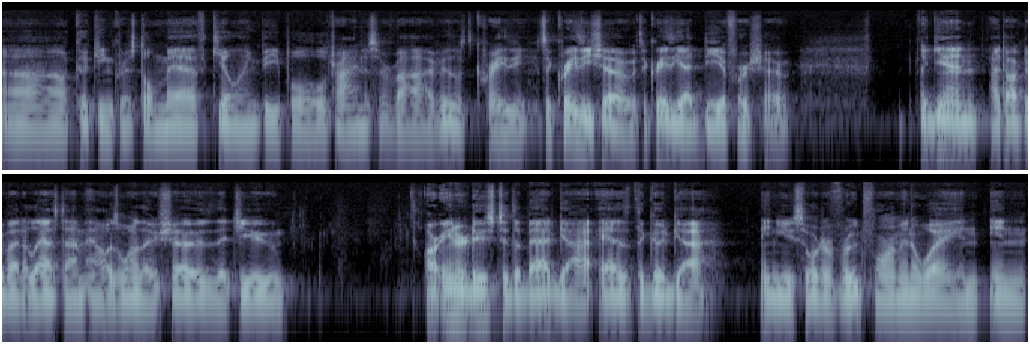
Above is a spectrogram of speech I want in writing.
uh, cooking crystal meth, killing people, trying to survive. It was crazy. It's a crazy show. It's a crazy idea for a show. Again, I talked about it last time how it was one of those shows that you are introduced to the bad guy as the good guy and you sort of root for him in a way and in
